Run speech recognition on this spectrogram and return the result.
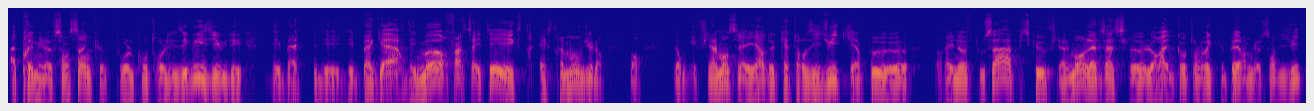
après 1905, pour le contrôle des églises, il y a eu des, bagarres, des morts. Enfin, ça a été extrêmement violent. Bon, donc finalement, c'est la guerre de 14-18 qui un peu euh, rénove tout ça, puisque finalement, l'Alsace-Lorraine, quand on le récupère en 1918,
